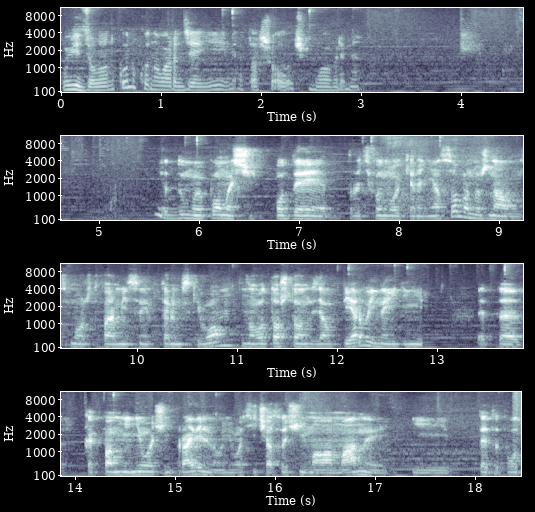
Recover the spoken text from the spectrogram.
Увидел он Кунку на варде и отошел очень вовремя. Я думаю, помощь ОД против инвокера не особо нужна, он сможет фармить своим вторым скиллом, но вот то, что он взял первый на единицу, это, как по мне, не очень правильно, у него сейчас очень мало маны, и этот вот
